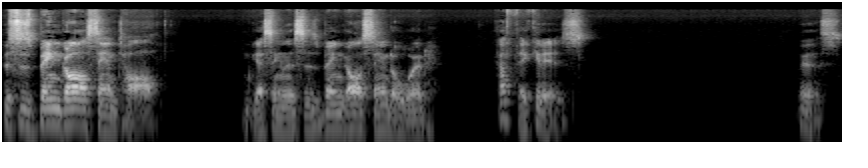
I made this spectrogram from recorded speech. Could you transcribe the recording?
This is Bengal Santal. I'm guessing this is Bengal Sandalwood how thick it is. Look at this.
